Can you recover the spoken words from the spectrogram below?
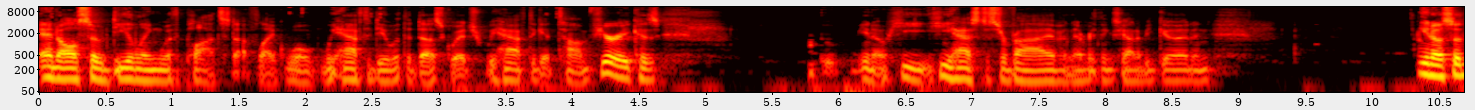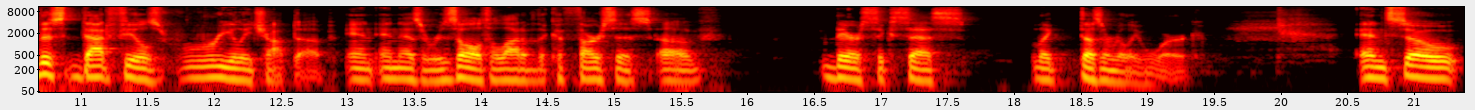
And also dealing with plot stuff like well we have to deal with the dusk witch. We have to get tom fury because you know he he has to survive and everything's got to be good. And you know so this that feels really chopped up. And and as a result a lot of the catharsis of their success like doesn't really work and so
